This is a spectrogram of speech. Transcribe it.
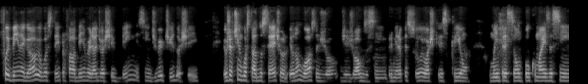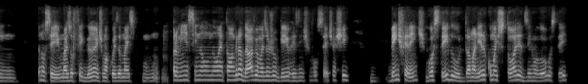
foi bem legal, eu gostei, para falar bem a verdade, eu achei bem assim divertido, achei eu já tinha gostado do set, eu, eu não gosto de, jo de jogos assim em primeira pessoa, eu acho que eles criam uma impressão um pouco mais assim eu não sei, mais ofegante, uma coisa mais. para mim, assim, não, não é tão agradável, mas eu joguei o Resident Evil 7 e achei bem diferente. Gostei do, da maneira como a história desenrolou, gostei.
